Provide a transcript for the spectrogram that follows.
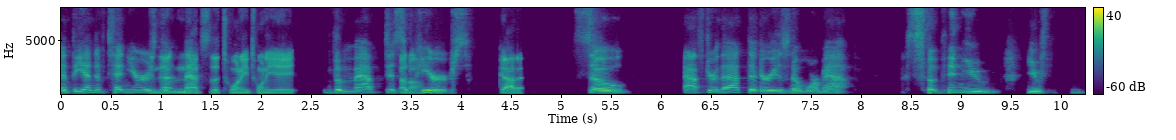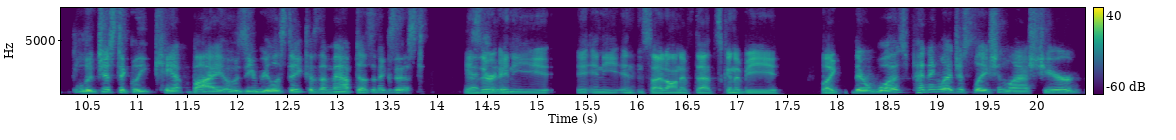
At the end of 10 years, and, that, and that's the 2028. The map disappears. Got it. So after that, there is no more map. So then you you logistically can't buy OZ real estate because the map doesn't exist. Is there any any insight on if that's going to be like there was pending legislation last year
